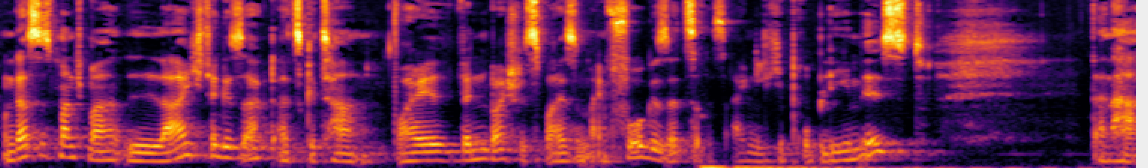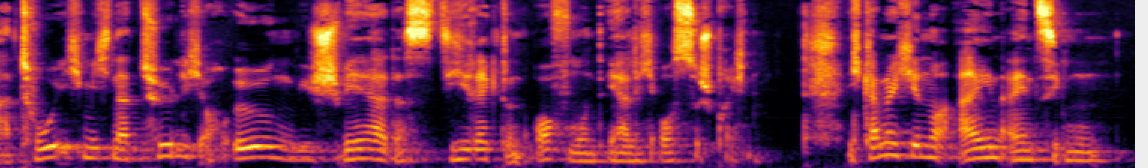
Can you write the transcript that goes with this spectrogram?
Und das ist manchmal leichter gesagt als getan, weil wenn beispielsweise mein Vorgesetzter das eigentliche Problem ist, dann tue ich mich natürlich auch irgendwie schwer, das direkt und offen und ehrlich auszusprechen. Ich kann euch hier nur einen einzigen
